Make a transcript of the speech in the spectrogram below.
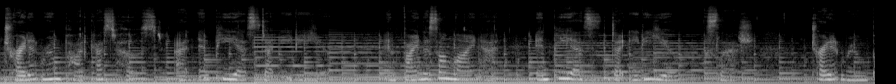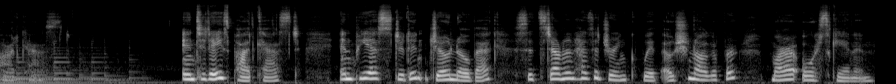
tridentroompodcasthost at nps.edu and find us online at nps.edu slash Trident Room Podcast. In today's podcast, NPS student Joe Novak sits down and has a drink with oceanographer Mara Orescanin.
